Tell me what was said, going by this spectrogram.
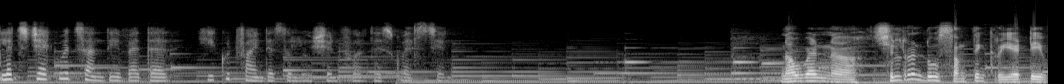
Let's check with Sandeep whether he could find a solution for this question. Now, when uh, children do something creative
